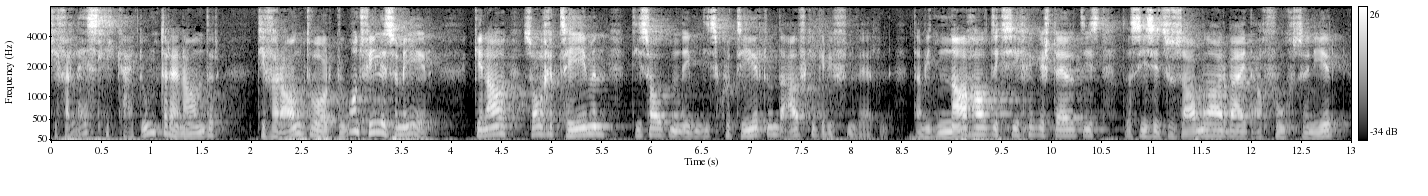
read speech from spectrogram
die Verlässlichkeit untereinander, die Verantwortung und vieles mehr. Genau solche Themen, die sollten eben diskutiert und aufgegriffen werden, damit nachhaltig sichergestellt ist, dass diese Zusammenarbeit auch funktioniert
